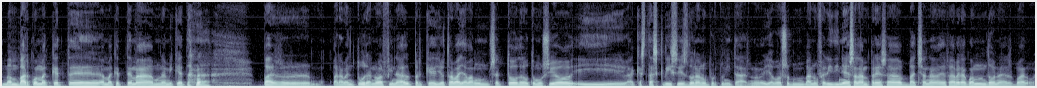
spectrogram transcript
m'embarco amb, aquest, eh, amb aquest tema una miqueta per, per aventura, no? al final, perquè jo treballava en un sector de l'automoció i aquestes crisis donen oportunitats. No? Llavors em van oferir diners a l'empresa, vaig anar, a veure, quan em dones? Bueno,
